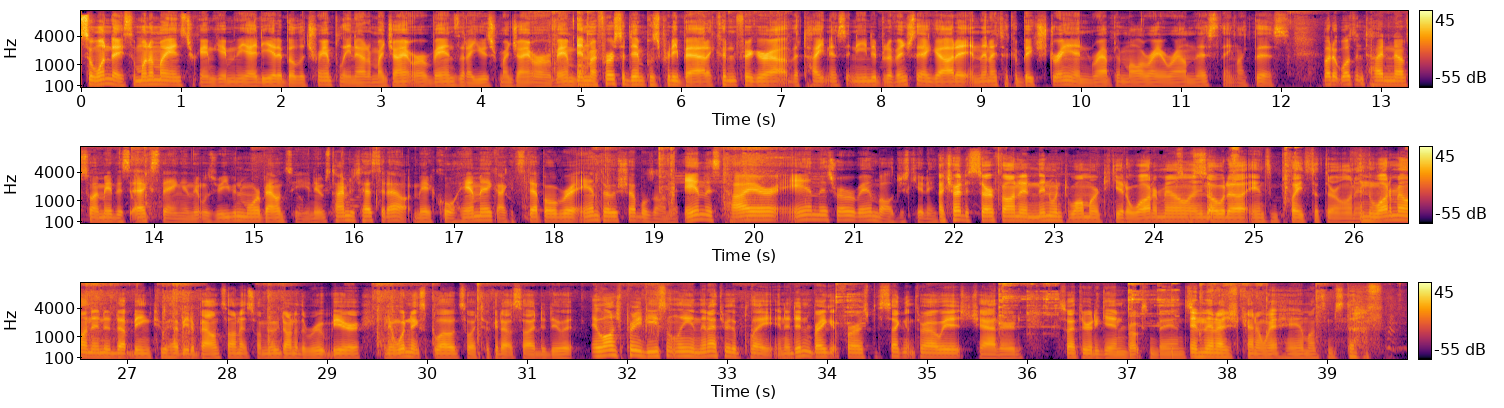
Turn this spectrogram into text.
So one day, someone on my Instagram gave me the idea to build a trampoline out of my giant rubber bands that I use for my giant rubber band ball. And my first attempt was pretty bad. I couldn't figure out the tightness it needed, but eventually I got it. And then I took a big strand and wrapped them all the way around this thing like this. But it wasn't tight enough, so I made this X thing, and it was even more bouncy. And it was time to test it out. Made a cool hammock. I could step over it and throw the shovels on it. And this tire and this rubber band ball. Just kidding. I tried to surf on it and then went to Walmart to get a watermelon, some soda, and some plates to throw on it. And the watermelon ended up being too heavy to bounce on it, so I moved on to the root beer, and it wouldn't explode, so I took it outside to do it. It launched pretty decently, and then I threw the plate, and it didn't break at first, but the second throw it shattered. So I threw it again, broke some bands, and then I just kind of went ham on some stuff.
